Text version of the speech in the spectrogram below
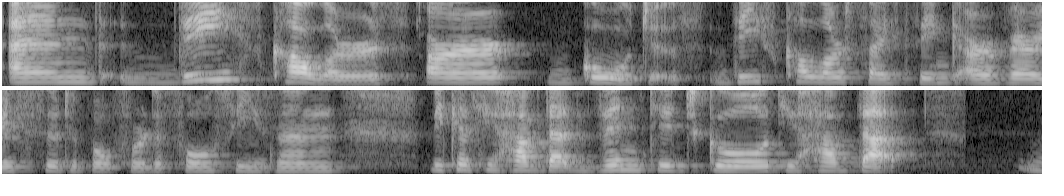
And these colors are gorgeous. These colors, I think, are very suitable for the fall season because you have that vintage gold, you have that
